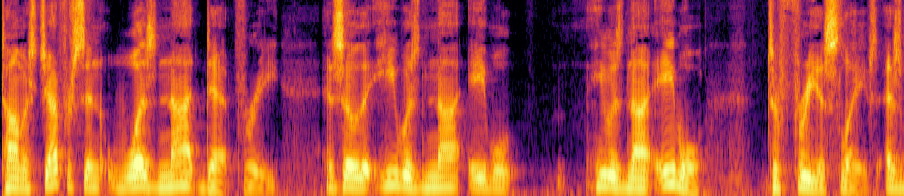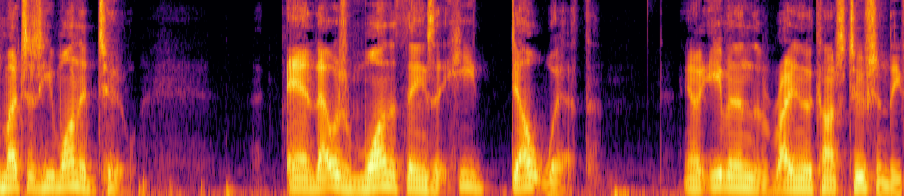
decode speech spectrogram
Thomas Jefferson was not debt free, and so that he was not able he was not able to free his slaves as much as he wanted to. And that was one of the things that he dealt with. You know, even in the writing of the Constitution, the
